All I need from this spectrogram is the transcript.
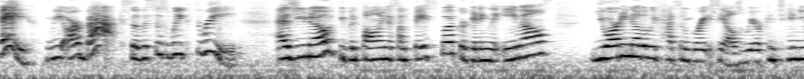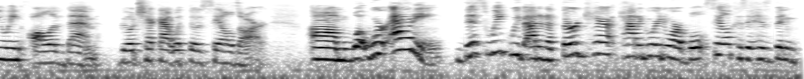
Hey, we are back. So this is week three. As you know, if you've been following us on Facebook or getting the emails, you already know that we've had some great sales. We are continuing all of them. Go check out what those sales are. Um, what we're adding this week, we've added a third category to our bolt sale because it has been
